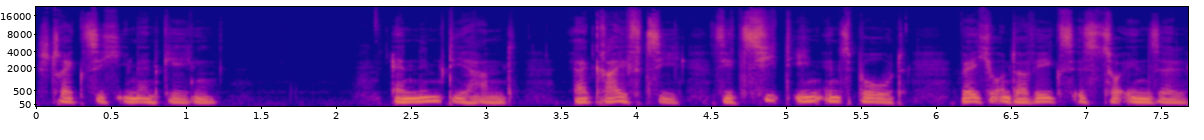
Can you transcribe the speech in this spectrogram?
streckt sich ihm entgegen. Er nimmt die Hand, ergreift sie, sie zieht ihn ins Boot, welche unterwegs ist zur Insel,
